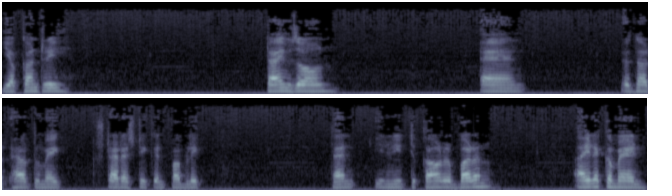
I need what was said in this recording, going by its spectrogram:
your country time zone and does not have to make statistic and public. Then you need to counter a button I recommend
